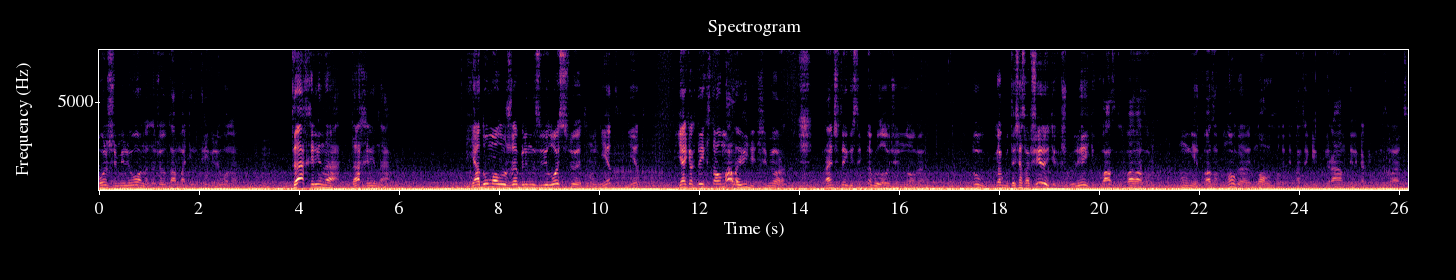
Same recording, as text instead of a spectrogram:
больше миллиона, за что-то там 1,3 миллиона. До хрена, до хрена. Я думал уже, блин, извелось все это, но нет, нет. Я как-то их стал мало видеть, семерок. Раньше-то их действительно было очень много. Ну, как бы, да сейчас вообще этих шкулей, этих вазов, вазов, ну нет, вазов много новых вот этих, там всяких грант или как это называется.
